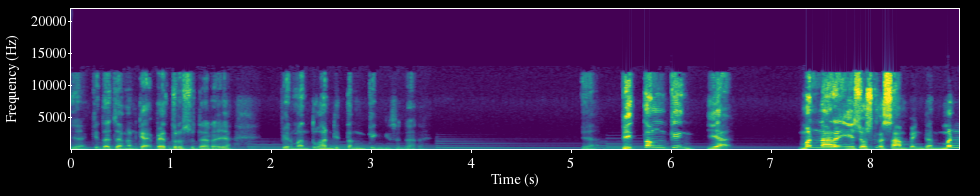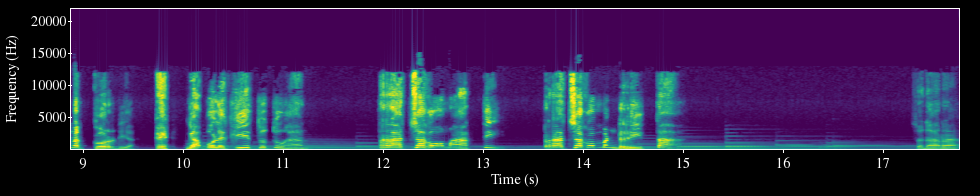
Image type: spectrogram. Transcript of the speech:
Ya, kita jangan kayak Petrus saudara ya. Firman Tuhan ditengking saudara. Ya, ditengking ya. Menarik Yesus ke samping dan menegur dia. Eh, nggak boleh gitu Tuhan. Raja kok mati? Raja kok menderita? Saudara,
